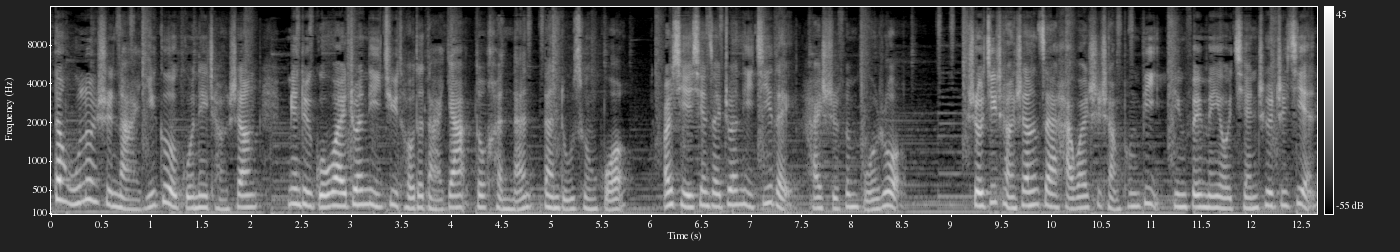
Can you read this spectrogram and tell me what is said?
但无论是哪一个国内厂商，面对国外专利巨头的打压，都很难单独存活。而且现在专利积累还十分薄弱，手机厂商在海外市场碰壁，并非没有前车之鉴。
